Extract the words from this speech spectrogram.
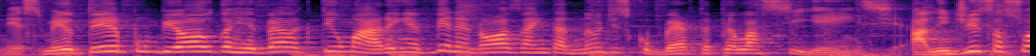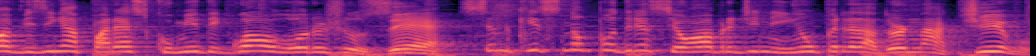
Nesse meio tempo, um biólogo revela que tem uma aranha venenosa ainda não descoberta pela ciência. Além disso, a sua vizinha aparece comida igual ao louro José, sendo que isso não poderia ser obra de nenhum predador nativo,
